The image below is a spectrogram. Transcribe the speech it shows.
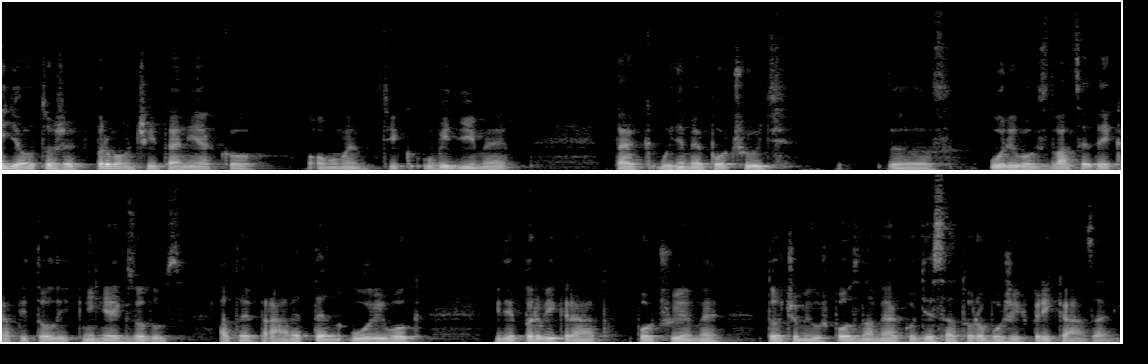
ide o to, že v prvom čítaní, ako o momentík uvidíme, tak budeme počuť z úryvok z 20. kapitoly knihy Exodus – a to je práve ten úryvok, kde prvýkrát počujeme to, čo my už poznáme ako desatoro Božích prikázaní.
